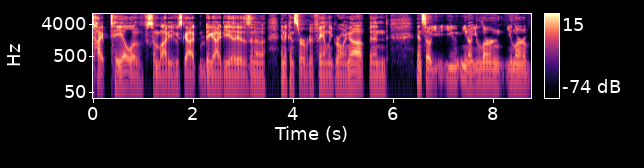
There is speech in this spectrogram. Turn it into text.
type tale of somebody who's got big ideas in a in a conservative family growing up and and so you you you know you learn you learn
